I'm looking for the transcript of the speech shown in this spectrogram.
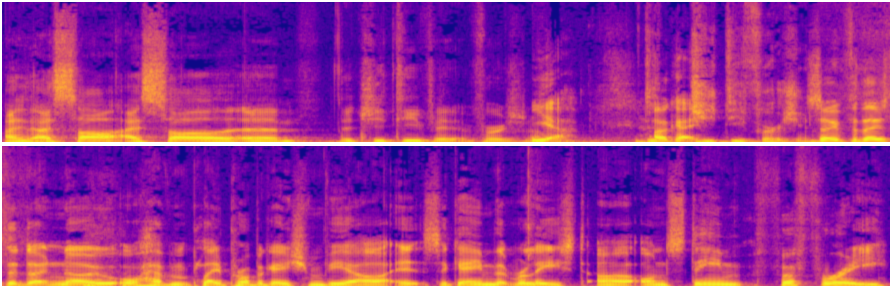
I, I saw I saw um, the GT version. yeah. The okay. GT version. So for those that don't know or haven't played Propagation VR, it's a game that released uh, on Steam for free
